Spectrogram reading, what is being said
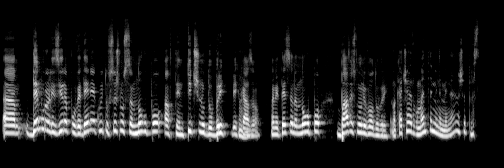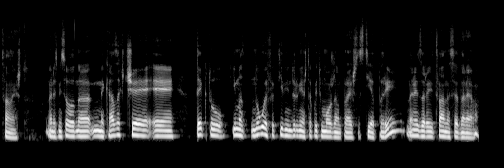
а, деморализира поведения, които всъщност са много по-автентично добри, бих mm-hmm. казал. Нали, те са на много по-базисно ниво добри. Макар че аргументът ми не минаваше през това нещо. Нали, смисъл, не казах, че е тъй като има много ефективни други неща, които можеш да направиш с тия пари, нали, заради това не се дарява.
